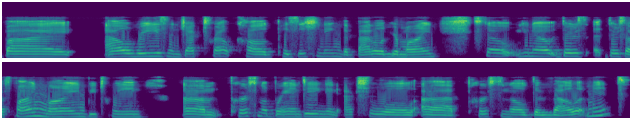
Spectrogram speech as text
by Al Ries and Jack Trout called "Positioning: The Battle of Your Mind." So you know, there's there's a fine line between um, personal branding and actual uh, personal development.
